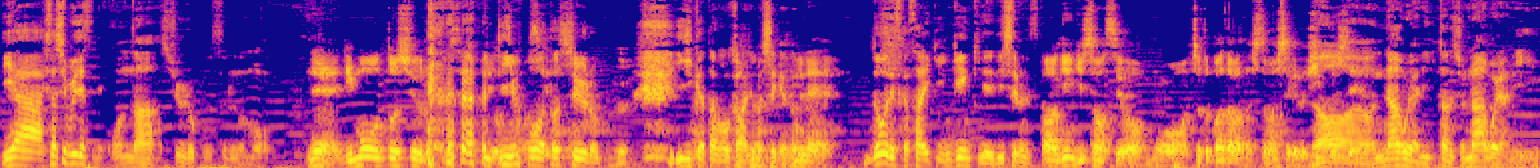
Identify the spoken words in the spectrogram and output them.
いやー、久しぶりですね、こんな収録するのも。ねえ、リモート収録 リモート収録。言い方も変わりましたけど。ねどうですか？最近元気でしてるんですか？あ、元気してますよ。もう、ちょっとバタバタしてましたけど、引っ越して。あー名古屋に行ったんでしょ？名古屋に。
